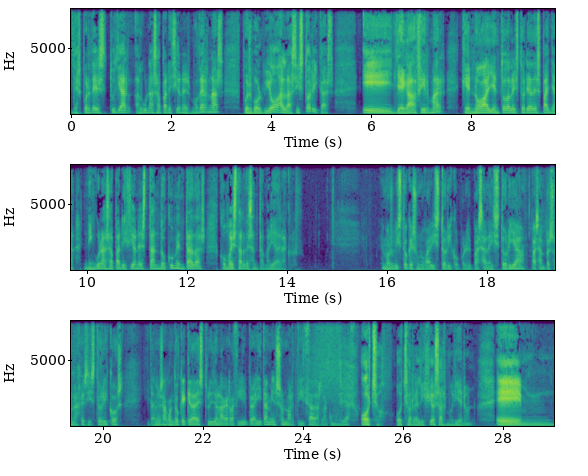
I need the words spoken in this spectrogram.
después de estudiar algunas apariciones modernas, pues volvió a las históricas y llega a afirmar que no hay en toda la historia de España ninguna apariciones tan documentadas como estas de Santa María de la Cruz. Hemos visto que es un lugar histórico, por él pasa la historia, pasan personajes históricos y también nos ha contado que queda destruido en la guerra civil, pero allí también son martirizadas la comunidad. Ocho, ocho religiosas murieron. Em,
